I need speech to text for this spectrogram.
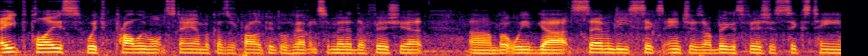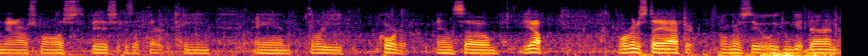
eighth place, which probably won't stand because there's probably people who haven't submitted their fish yet. Um, but we've got 76 inches. Our biggest fish is 16, and our smallest fish is a 13 and three quarter. And so, yeah, we're going to stay after it. We're going to see what we can get done.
